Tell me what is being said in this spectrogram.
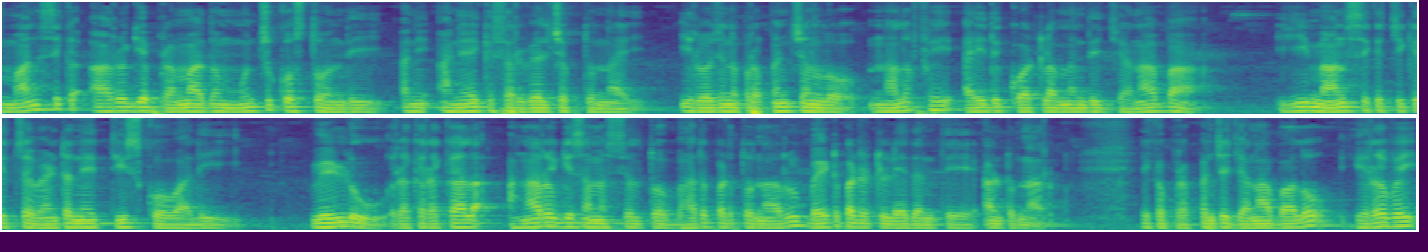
మానసిక ఆరోగ్య ప్రమాదం ముంచుకొస్తోంది అని అనేక సర్వేలు చెప్తున్నాయి. ఈ రోజున ప్రపంచంలో నలభై ఐదు కోట్ల మంది జనాభా ఈ మానసిక చికిత్స వెంటనే తీసుకోవాలి. వీళ్ళు రకరకాల అనారోగ్య సమస్యలతో బాధపడుతున్నారు బయటపడట్లేదంతే అంటున్నారు. ఇక ప్రపంచ జనాభాలో ఇరవై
